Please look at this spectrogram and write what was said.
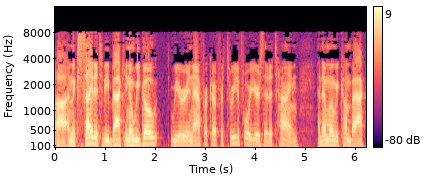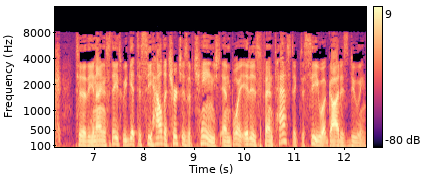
Uh, I'm excited to be back. You know, we go, we were in Africa for three to four years at a time, and then when we come back, to the United States, we get to see how the churches have changed. And boy, it is fantastic to see what God is doing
